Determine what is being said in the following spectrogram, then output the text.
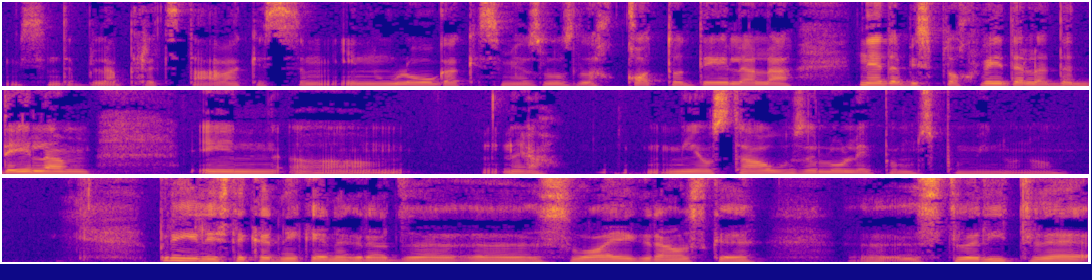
mislim, da bila predstava ki sem, in vloga, ki sem jo zelo z lahkoto delala, ne da bi sploh vedela, da delam. In um, ja, mi je ostal v zelo lepem spominu. No. Prijeli ste kar nekaj nagrad za uh, svoje igralske uh, stvaritve,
